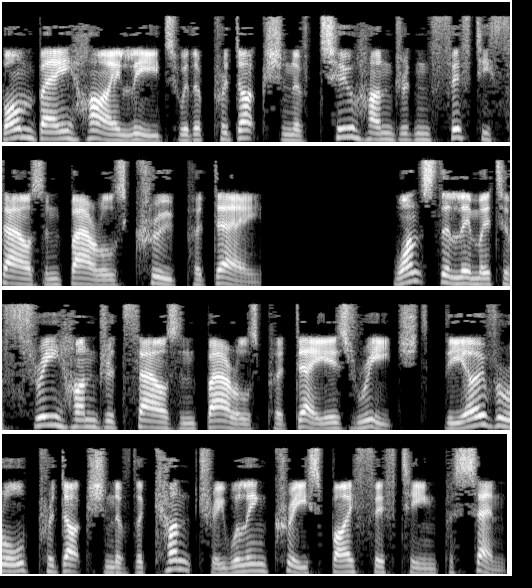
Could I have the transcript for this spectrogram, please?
Bombay High leads with a production of 250,000 barrels crude per day. Once the limit of 300,000 barrels per day is reached, the overall production of the country will increase by 15%.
